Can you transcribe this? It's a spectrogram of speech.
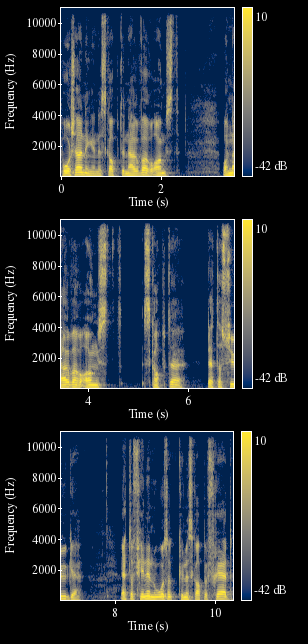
påkjenningene skapte nerver og angst. Og nerver og angst skapte dette suget etter å finne noe som kunne skape fred.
